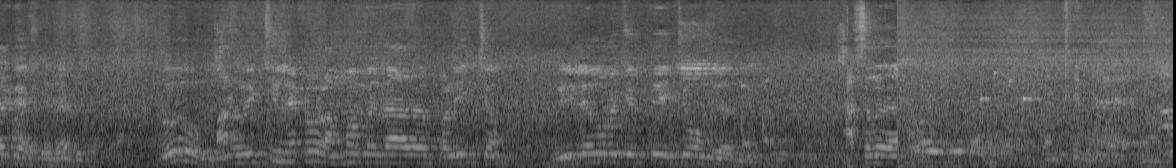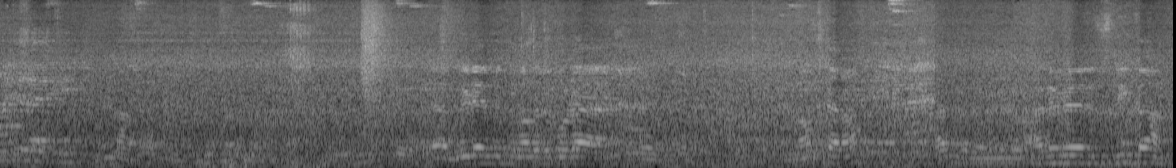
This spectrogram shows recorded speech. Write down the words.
అవకాశం ఇప్పుడు మనం ఇచ్చిన లెటర్ వాళ్ళ అమ్మ మీద పడి ఇచ్చాం. వీళ్ళెవరో చెప్తే ఇచ్చేవాళ్ళు కదా అసలు మీడియా మిత్రులందరూ కూడా నమస్కారం. అలివేలు శ్రీకాంత్.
